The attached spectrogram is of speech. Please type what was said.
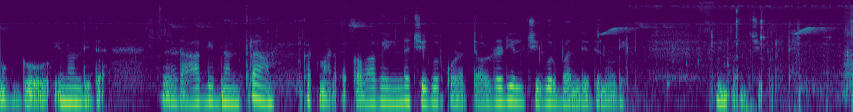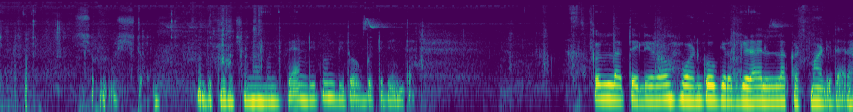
ಮುಗ್ಗು ಇನ್ನೊಂದಿದೆ. ಅದೆರಡು ಆಗಿದ ನಂತರ ಕಟ್ ಮಾಡಬೇಕು. ಅವಾಗ ಇಲ್ಲಿಂದ ಚಿಗುರು ಕೊಡುತ್ತೆ. ಆಲ್ರೆಡಿ ಇಲ್ಲಿ ಚಿಗುರು ಬಂದಿದೆ ನೋಡಿ. ಇಲ್ಲಿಂದ ಒಂದು ಚಿಗುರು ಇದೆ ಸೊ ಇಷ್ಟು ಅದಕ್ಕೆ ಚೆನ್ನಾಗಿ ಬಂದಿದೆ. ಆ್ಯಂಡ್ ಇದೊಂದು ಬಿದ್ದೋಗ್ಬಿಟ್ಟಿದೆ ಅಂತೆ. ಫುಲ್ ತೆಲಿರೋ ಒಣಗೋಗಿರೋ ಗಿಡ ಎಲ್ಲ ಕಟ್ ಮಾಡಿದ್ದಾರೆ.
